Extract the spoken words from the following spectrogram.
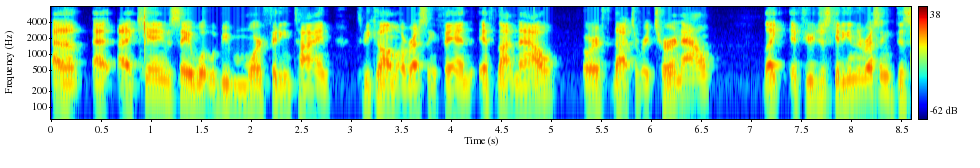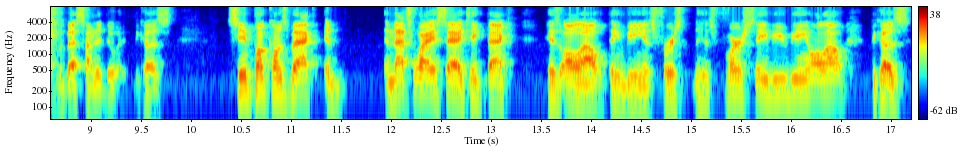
and I, I can't even say what would be more fitting time to become a wrestling fan, if not now, or if not to return now. Like if you're just getting into wrestling, this is the best time to do it because CM Punk comes back, and and that's why I say I take back his All Out thing being his first his first debut being All Out because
